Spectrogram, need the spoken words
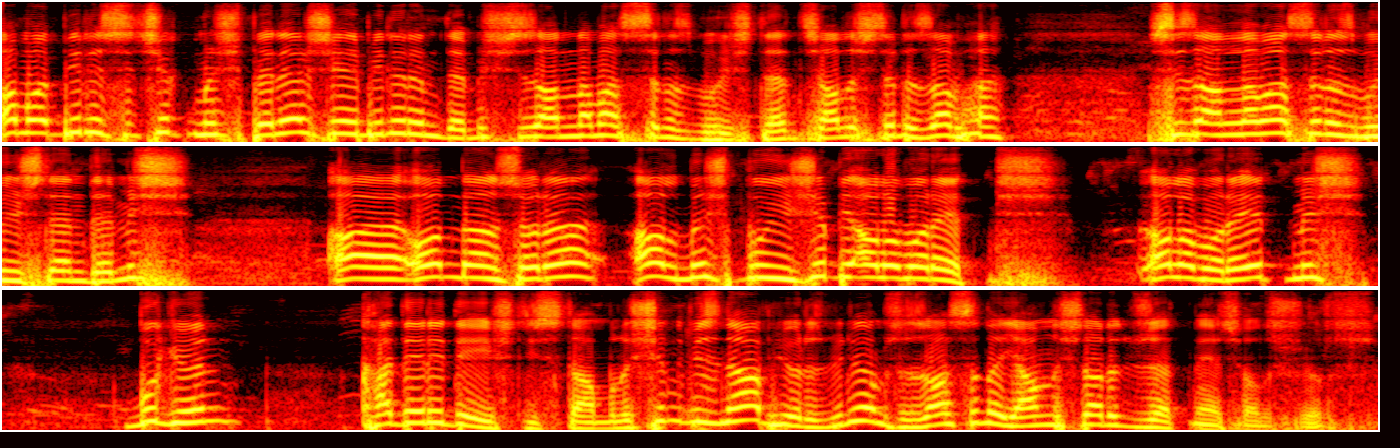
Ama birisi çıkmış ben her şeyi bilirim demiş. Siz anlamazsınız bu işten. Çalıştınız ama siz anlamazsınız bu işten demiş. Ondan sonra almış bu işi bir alabora etmiş. Alabora etmiş. Bugün kaderi değişti İstanbul'u. Şimdi biz ne yapıyoruz biliyor musunuz? Aslında yanlışları düzeltmeye çalışıyoruz.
